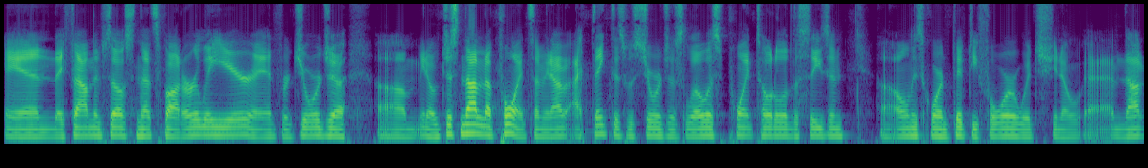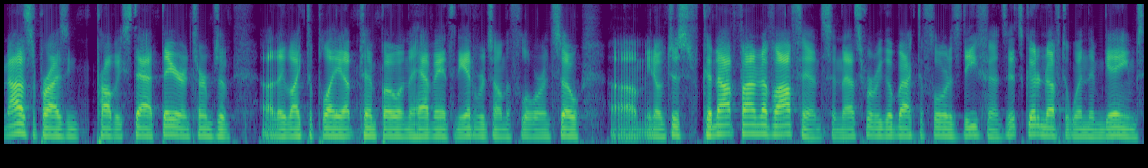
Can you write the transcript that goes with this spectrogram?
and they found themselves in that spot early here. And for Georgia, um, you know, just not enough points. I mean, I, I, think this was Georgia's lowest point total of the season, uh, only scoring 54, which you know, uh, not not a surprising probably stat there in terms of uh, they like to play up tempo and they have Anthony Edwards on the floor, and so um, you know, just could not find enough offense, and that's where we go back to Florida's defense. It's good enough to win them games.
